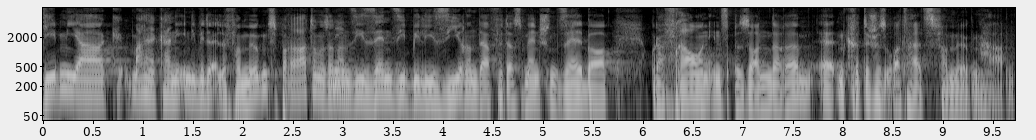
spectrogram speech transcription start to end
geben ja, machen ja keine individuelle Vermögensberatung, sondern nee. sie sensibilisieren dafür, dass Menschen selber oder Frauen insbesondere äh, ein kritisches Urteilsvermögen haben.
